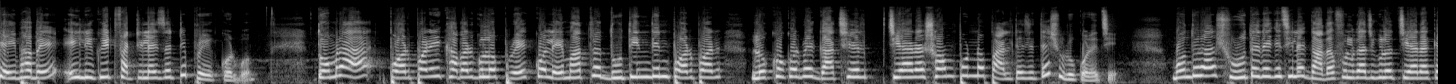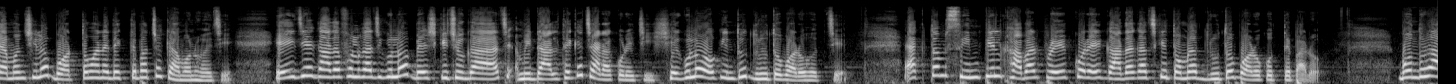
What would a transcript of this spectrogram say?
সেইভাবে এই লিকুইড ফার্টিলাইজারটি প্রয়োগ করব। তোমরা পরপর এই খাবারগুলো প্রয়োগ করলে মাত্র দু তিন দিন পর পর লক্ষ্য করবে গাছের চেহারা সম্পূর্ণ পাল্টে যেতে শুরু করেছে। বন্ধুরা, শুরুতে দেখেছিলে গাঁদা ফুল গাছগুলোর চেহারা কেমন ছিল? বর্তমানে দেখতে পাচ্ছ কেমন হয়েছে। এই যে গাঁদা ফুল গাছগুলো, বেশ কিছু গাছ আমি ডাল থেকে চারা করেছি। সেগুলোও কিন্তু দ্রুত বড় হচ্ছে। একদম সিম্পল খাবার প্রয়োগ করে গাঁদা গাছকে তোমরা দ্রুত বড় করতে পারো। বন্ধুরা,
